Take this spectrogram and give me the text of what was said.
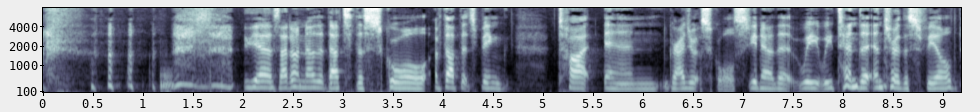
yes, I don't know that that's the school of thought that's being taught in graduate schools. You know, that we, we tend to enter this field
